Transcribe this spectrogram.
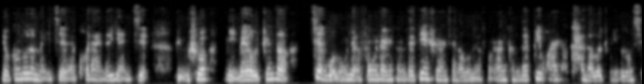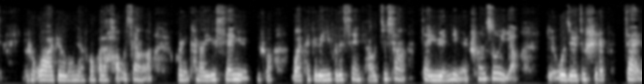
有更多的媒介来扩大你的眼界。比如说，你没有真的见过龙卷风，但你可能在电视上见到龙卷风，然后你可能在壁画上看到了这么一个东西，就说哇，这个龙卷风画的好像啊，或者你看到一个仙女，你说哇，她这个衣服的线条就像在云里面穿梭一样。对我觉得就是在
